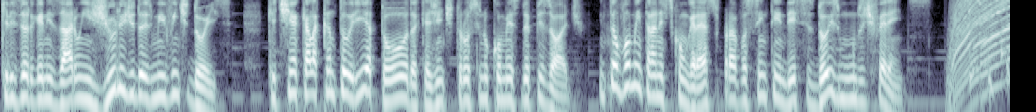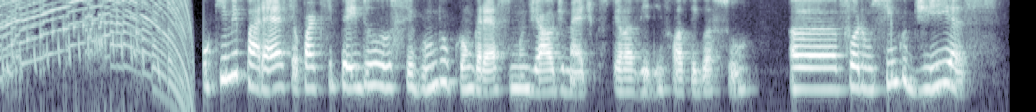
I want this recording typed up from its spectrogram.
que eles organizaram em julho de 2022, que tinha aquela cantoria toda que a gente trouxe no começo do episódio. Então vamos entrar nesse congresso para você entender esses dois mundos diferentes. O que me parece, eu participei do segundo Congresso Mundial de Médicos pela Vida em Foz do Iguaçu. Uh, foram cinco dias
